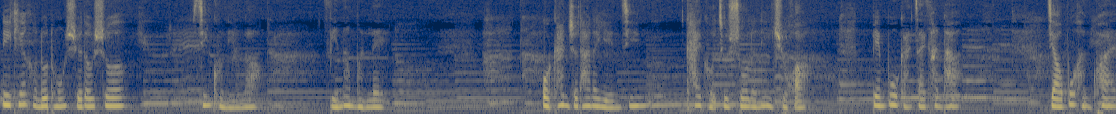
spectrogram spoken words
那天很多同学都说：“辛苦您了，别那么累。”我看着他的眼睛，开口就说了那句话，便不敢再看他。脚步很快，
